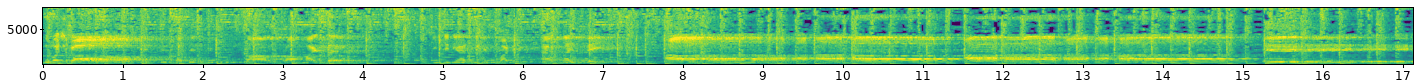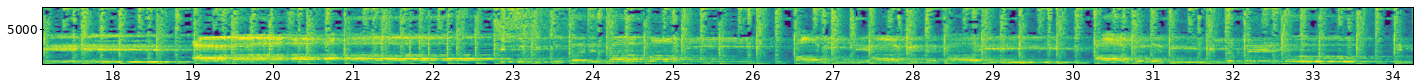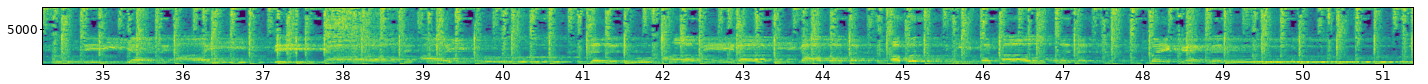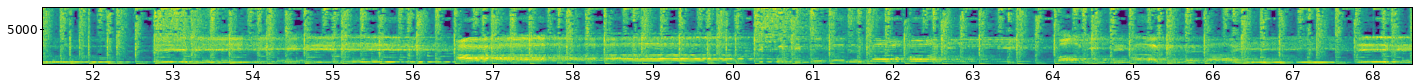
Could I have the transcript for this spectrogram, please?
Namaskar. This is beautiful song from myself, Engineer Dilip Patil. Have a nice day. Tip tip bars. hey.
